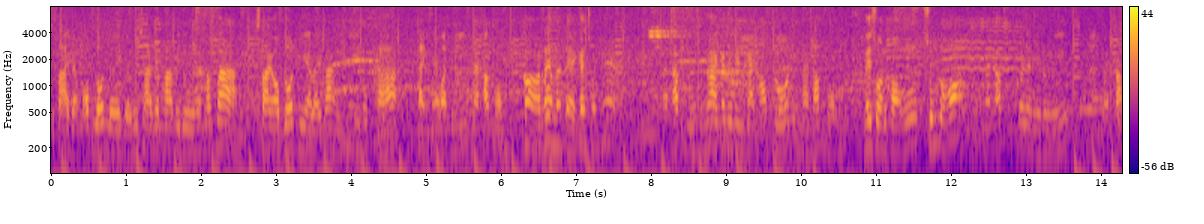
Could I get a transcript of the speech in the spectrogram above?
สไตล์แบบออฟโรดเลย เดี๋ยวลุงชายจะพาไปดูนะครับว่าสไตล์ออฟโรดมีอะไรบ้างที่ลูกค้าแต่งในวันนี้นะครับผมก็เริ่มตั้งแต่กันชนหน้านะครับซุ้มหน้าก็จะเป็นการออฟโรดนะครับผมในส่วนของซุ้มล้อนะครับก็จะมีตรงนี้นะครับ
